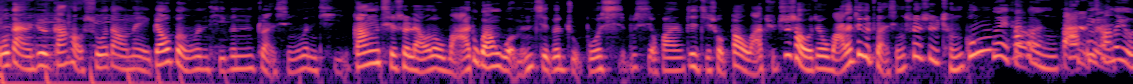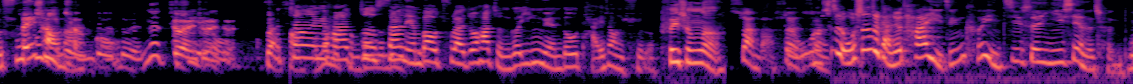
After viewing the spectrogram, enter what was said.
我感觉就是刚好说到那标本问题跟转型问题。刚刚其实聊了娃，不管我们几个主播喜不喜欢这几首爆娃曲，至少我觉得娃的这个转型算是成功。对他很，他非常的有输出力非常嘛。成功。对，那其对实也有对对转相当于他这三连爆爆出来之后，他整个音源都抬上去了，飞升了。算吧，算算。我是我甚至感觉他已经可以跻身一线的程度。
